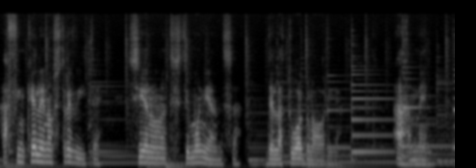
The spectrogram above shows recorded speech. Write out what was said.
affinché le nostre vite siano una testimonianza della tua gloria. Amen.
